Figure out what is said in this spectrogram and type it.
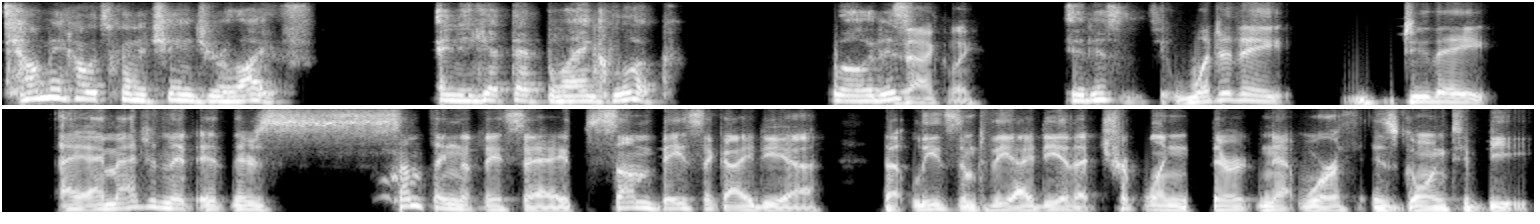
Tell me how it's going to change your life. And you get that blank look. Well, it is exactly. It isn't. What do they do? They, I imagine that it, there's something that they say, some basic idea that leads them to the idea that tripling their net worth is going to be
